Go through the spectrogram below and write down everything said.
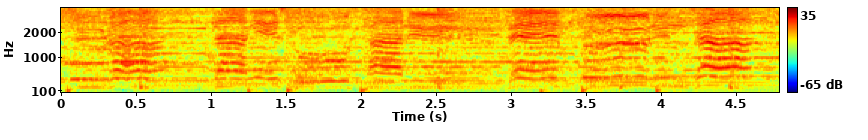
주가 땅에 소산을 베푸는 자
